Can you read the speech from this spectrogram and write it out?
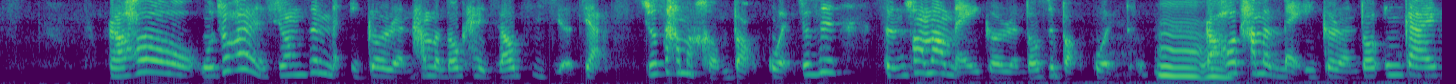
子？然后我就会很希望是每一个人，他们都可以知道自己的价值，就是他们很宝贵，就是神创造每一个人都是宝贵的。嗯，然后他们每一个人都应该，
